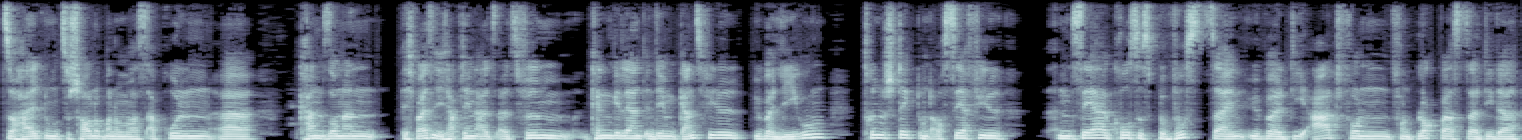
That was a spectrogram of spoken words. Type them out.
zu halten, um zu schauen, ob man noch was abholen äh, kann, sondern ich weiß nicht, ich habe den als, als Film kennengelernt, in dem ganz viel Überlegung drin steckt und auch sehr viel ein sehr großes Bewusstsein über die Art von, von Blockbuster, die da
